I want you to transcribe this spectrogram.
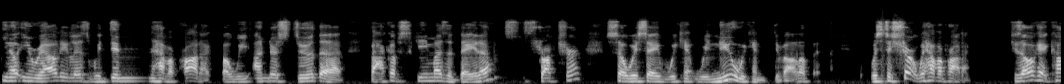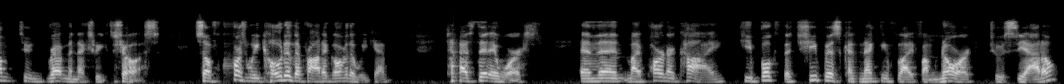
You know, in reality, Liz, we didn't have a product, but we understood the backup schemas, the data structure. So we say we can. We knew we can develop it. We said, "Sure, we have a product." She said, "Okay, come to Redmond next week to show us." So of course, we coded the product over the weekend, tested it works, and then my partner Kai, he booked the cheapest connecting flight from Newark to Seattle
